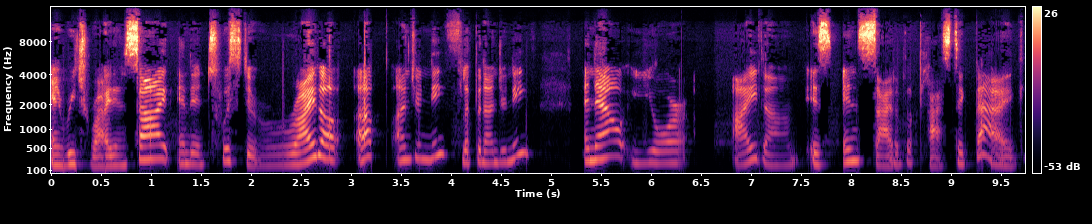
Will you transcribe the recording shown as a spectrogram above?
and reach right inside and then twist it right up, up underneath, flip it underneath. And now your item is inside of the plastic bag.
